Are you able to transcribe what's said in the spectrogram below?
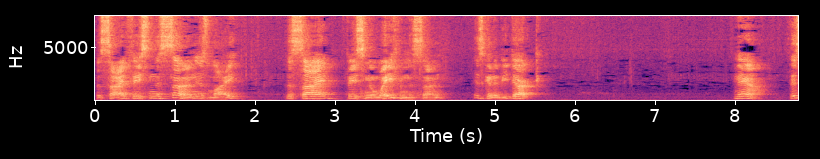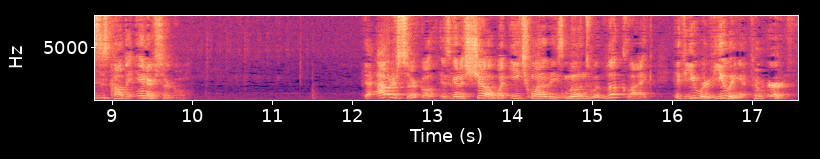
The side facing the sun is light. The side facing away from the sun is going to be dark. Now, this is called the inner circle. The outer circle is going to show what each one of these moons would look like if you were viewing it from Earth.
